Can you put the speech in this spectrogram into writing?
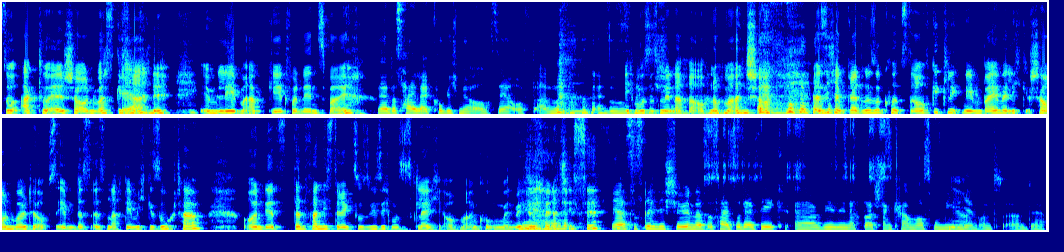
so aktuell schauen, was gerade ja. im Leben abgeht von den zwei. Ja, das Highlight gucke ich mir auch sehr oft an. Mhm. Also ich muss es mir schön. nachher auch nochmal anschauen. also ich habe gerade nur so kurz drauf geklickt nebenbei, weil ich schauen wollte, ob es eben das ist, nachdem ich gesucht habe. Und jetzt, dann fand ich es direkt so süß. Ich muss es gleich auch mal angucken, wenn wir hier fertig sind. Ja, es ist richtig schön. Das ist halt so der Weg, äh, wie sie nach Deutschland kamen aus Rumänien ja. und äh, der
